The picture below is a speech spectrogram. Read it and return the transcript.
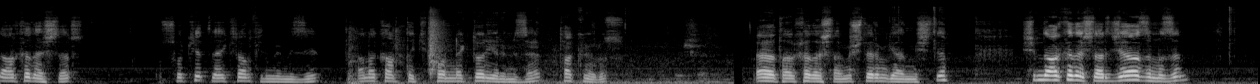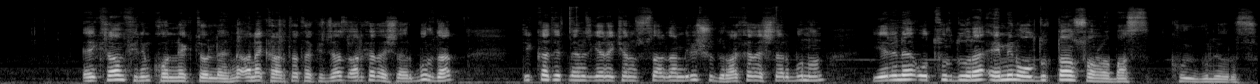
Şimdi arkadaşlar soket ve ekran filmimizi anakarttaki konnektör yerimize takıyoruz. Evet arkadaşlar müşterim gelmişti. Şimdi arkadaşlar cihazımızın ekran film konnektörlerini anakarta takacağız. Arkadaşlar burada dikkat etmemiz gereken hususlardan biri şudur. Arkadaşlar bunun yerine oturduğuna emin olduktan sonra baskı uyguluyoruz.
